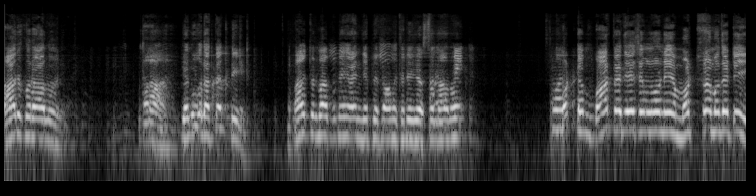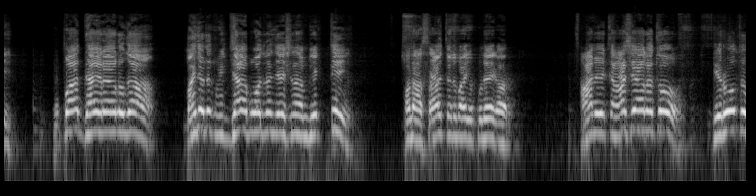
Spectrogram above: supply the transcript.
చారుకురాలు మన తెలుగుల తల్లి రాజబాబు అని చెప్పి స్వామి తెలియజేస్తున్నాను. మొట్ట భారతదేశంలోనే మొట్టమొదటి ఉపాధ్యాయురాలుగా మహిళలకు విద్యా బోధన చేసిన వ్యక్తి మన సావిత్రిబాయి పులే గారు. ఆమె యొక్క ఆశయాలతో ఈరోజు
